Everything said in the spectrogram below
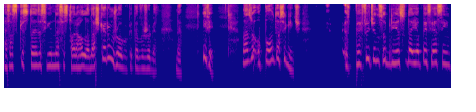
essas questões, assim, nessa história rolando. Acho que era um jogo que eu tava jogando, né? Enfim, mas o, o ponto é o seguinte, refletindo sobre isso, daí eu pensei assim,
